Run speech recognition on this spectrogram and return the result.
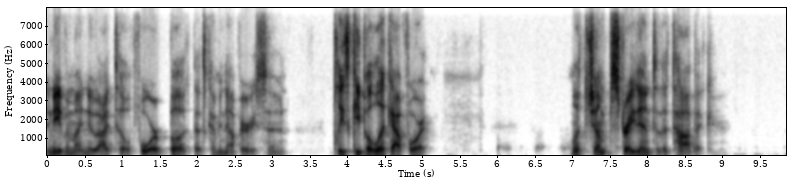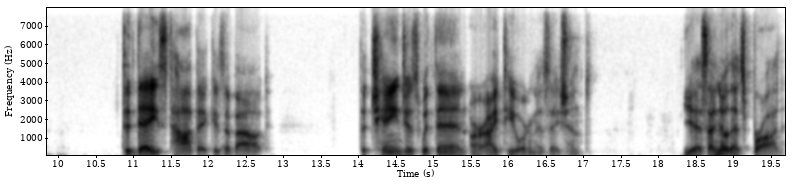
and even my new ITIL 4 book that's coming out very soon. Please keep a lookout for it. Let's jump straight into the topic. Today's topic is about the changes within our IT organizations. Yes, I know that's broad,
